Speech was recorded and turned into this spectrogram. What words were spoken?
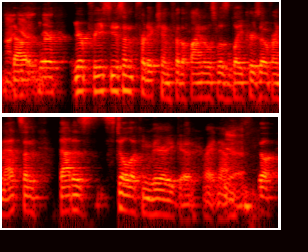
not Now, yet. your your preseason prediction for the finals was Lakers over Nets, and that is still looking very good right now. Yeah. Still,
